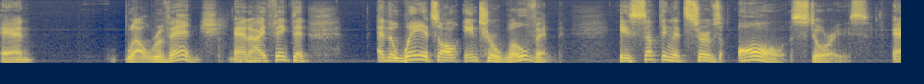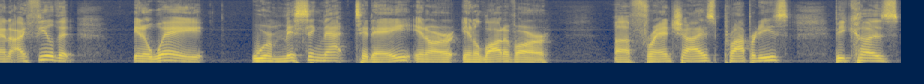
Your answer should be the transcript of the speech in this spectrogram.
and well revenge. And i think that and the way it's all interwoven is something that serves all stories. And i feel that in a way we're missing that today in our in a lot of our uh, franchise properties because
